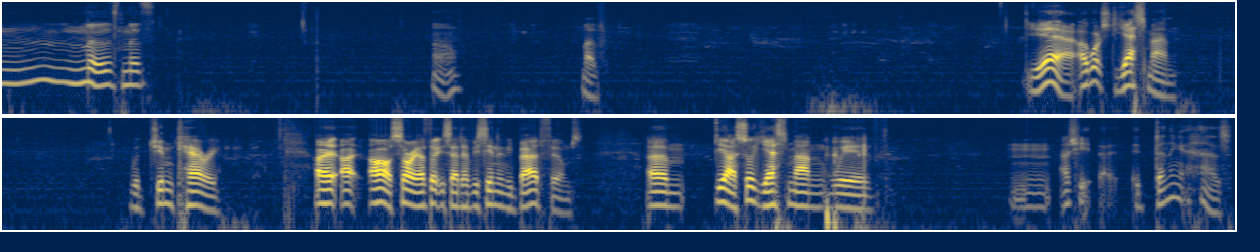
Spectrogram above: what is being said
Mm, Move, move. Oh. Move. Yeah, I watched Yes Man with Jim Carrey. I, I oh sorry, I thought you said have you seen any bad films? Um, yeah, I saw Yes Man with. Mm, actually, I don't think it has.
